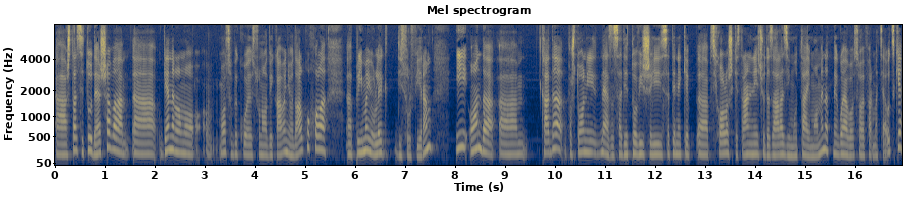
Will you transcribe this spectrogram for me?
A, šta se tu dešava? A, generalno osobe koje su na odvikavanju od alkohola a, primaju lek disulfiram i onda a, kada, pošto oni, ne znam, sad je to više i sa te neke a, psihološke strane, neću da zalazim u taj moment, nego evo s ove farmaceutske,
